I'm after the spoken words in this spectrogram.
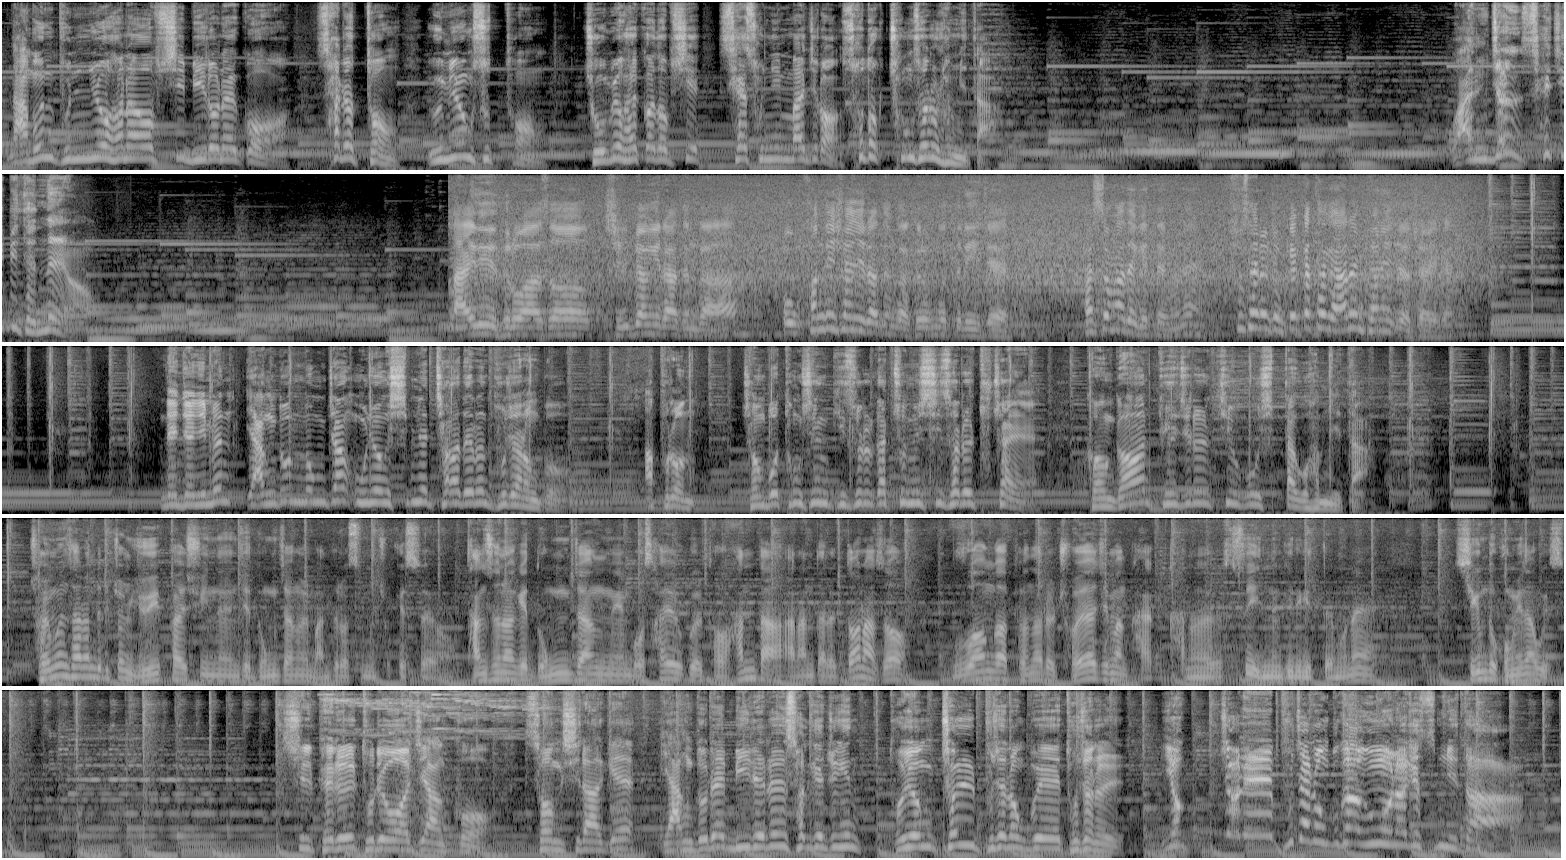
남은 분뇨 하나 없이 밀어내고 사료통, 음영수통, 조명할 것 없이 새 손님 맞으러 소독 청소를 합니다. 완전 새 집이 됐네요. 아이들이 들어와서 질병이라든가 혹은 컨디션이라든가 그런 것들이 이제 활성화되기 때문에 수세를 좀 깨끗하게 하는 편이죠, 저희가. 내년이면 양돈 농장 운영 10년 차가 되는 부자농부. 앞으로는 정보통신 기술을 갖춘 시설을 투자해 건강한 돼지를 키우고 싶다고 합니다. 젊은 사람들이 좀 유입할 수 있는 이제 농장을 만들었으면 좋겠어요. 단순하게 농장의 뭐 사육을 더 한다 안 한다를 떠나서 무언가 변화를 줘야지만 가, 가능할 수 있는 길이기 때문에 지금도 고민하고 있습니다. 실패를 두려워하지 않고 성실하게 양돈의 미래를 설계 중인 도영철 부자농부의 도전을 역전의 부자농부가 응원하겠습니다.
